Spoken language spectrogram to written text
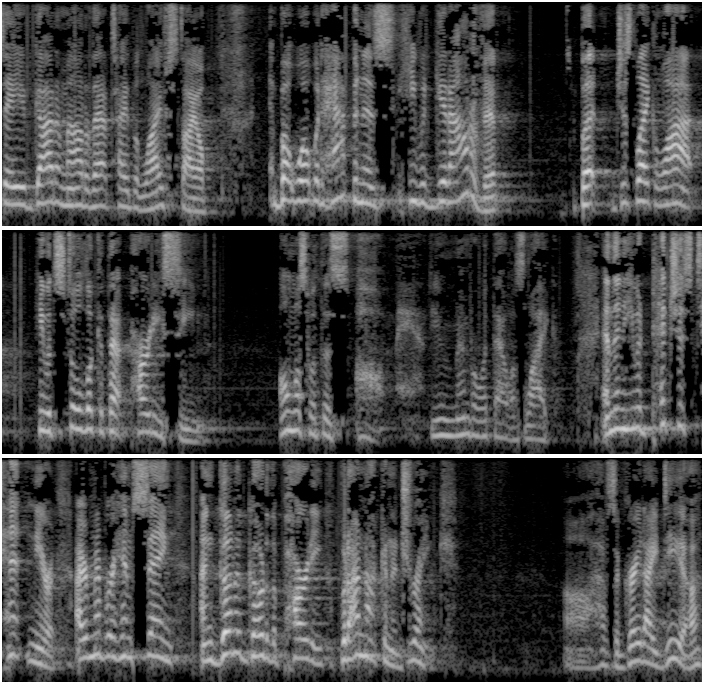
saved, got him out of that type of lifestyle. But what would happen is he would get out of it, but just like Lot, he would still look at that party scene, almost with this, oh man, do you remember what that was like? And then he would pitch his tent near it. I remember him saying, I'm going to go to the party, but I'm not going to drink. Oh, that was a great idea.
